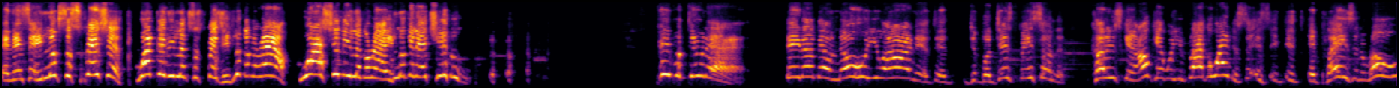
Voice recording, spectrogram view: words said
and they say he looks suspicious. What did he look suspicious? He's looking around. Why shouldn't he look around? He's looking at you. People do that. They don't, they don't know who you are, and they, they, but just based on the color of your skin, I don't care whether you're black or white, it's, it, it, it plays in a role.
